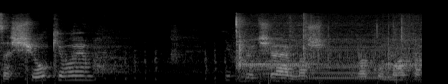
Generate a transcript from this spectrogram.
Защелкиваем и включаем наш вакууматор.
